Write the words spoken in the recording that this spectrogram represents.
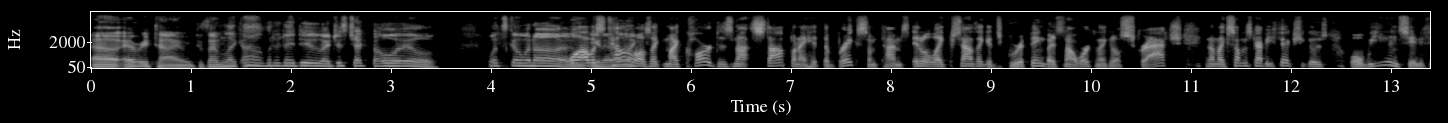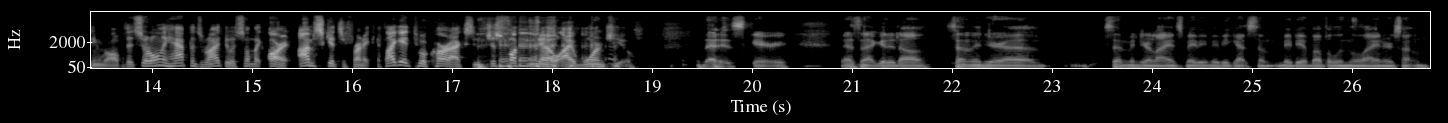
Uh, every time because I'm like, "Oh, what did I do? I just checked the oil. What's going on?" Well, I You was know, telling him, I was like, my car does not stop when I hit the brakes. Sometimes it'll like sounds like it's gripping, but it's not working. Like it'll scratch. And I'm like, something's got to be fixed. She goes, well, we didn't see anything wrong with it. So it only happens when I do it. So I'm like, all right, I'm schizophrenic. If I get into a car accident, just fucking know I warned you. that is scary. That's not good at all. Something in your uh something in your lines, maybe. Maybe you got some maybe a bubble in the line or something.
